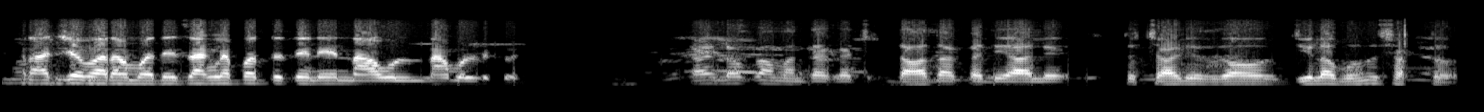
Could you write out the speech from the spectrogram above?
राज्यभरामध्ये चांगल्या पद्धतीने नाव नामोल्लेख होईल काही लोक म्हणतात का दादा कधी आले तर चाळीसगाव जिल्हा बनू शकतो.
